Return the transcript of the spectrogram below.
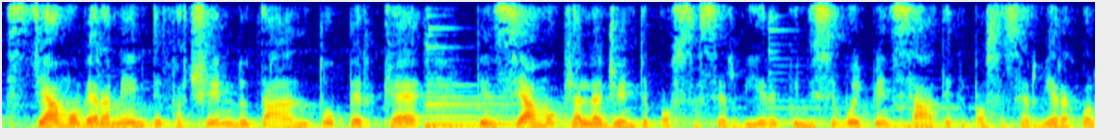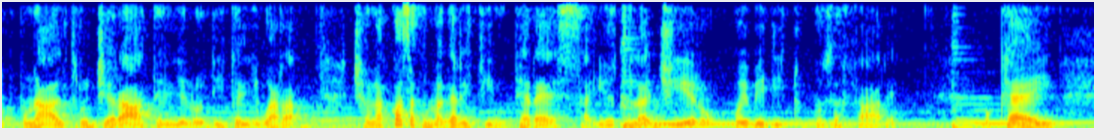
stiamo veramente facendo tanto perché pensiamo che alla gente possa servire, quindi se voi pensate che possa servire a qualcun altro girateglielo, ditegli guarda c'è una cosa che magari ti interessa, io te la giro, poi vedi tu cosa fare, ok?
